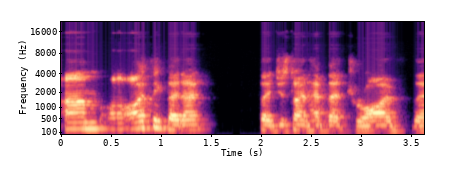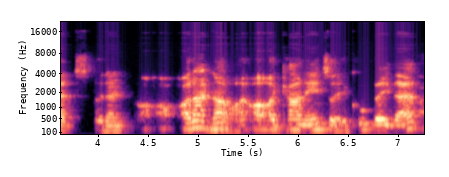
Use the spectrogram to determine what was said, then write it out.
Um, I I think they don't. They just don't have that drive. That they don't. I, I don't know. I, I can't answer. It could be that.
